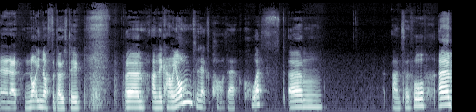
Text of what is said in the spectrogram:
no, no, not enough for those two. Um, and they carry on to the next part of their quest, um, and so forth. Um,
